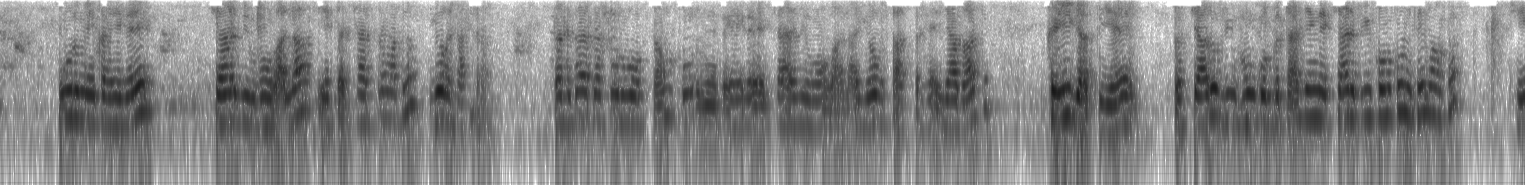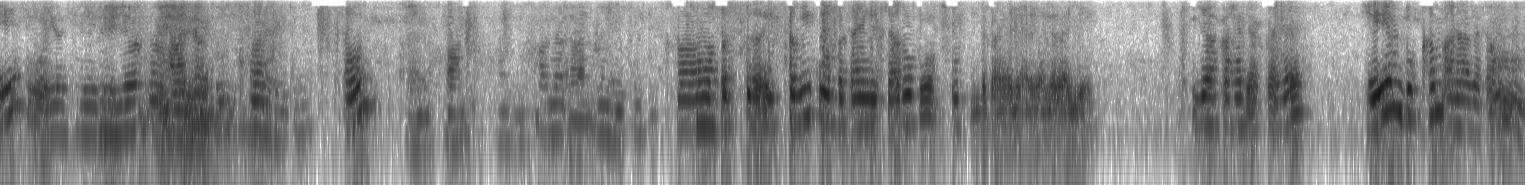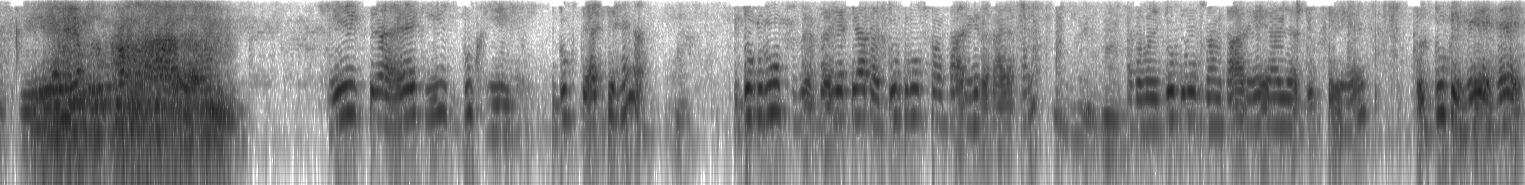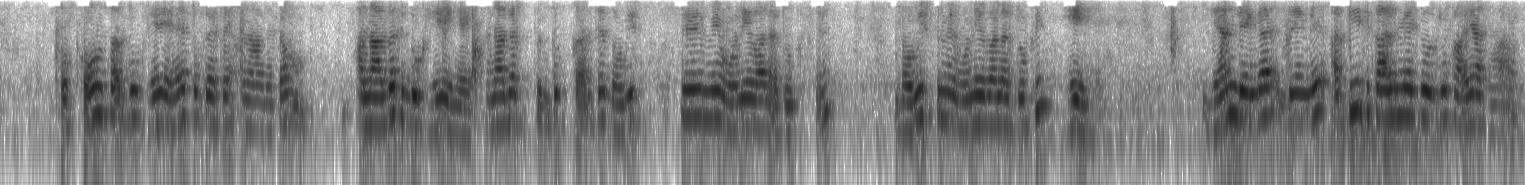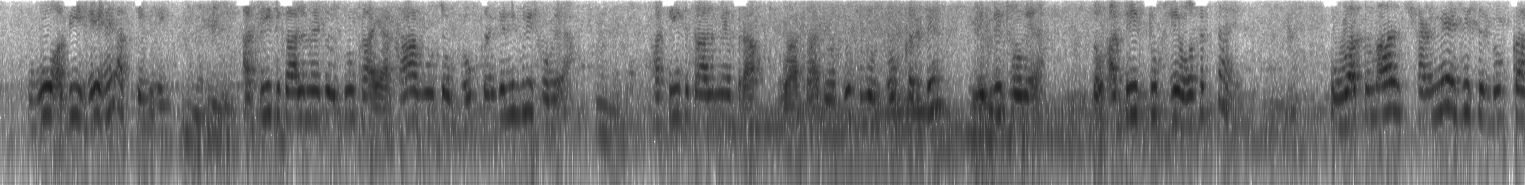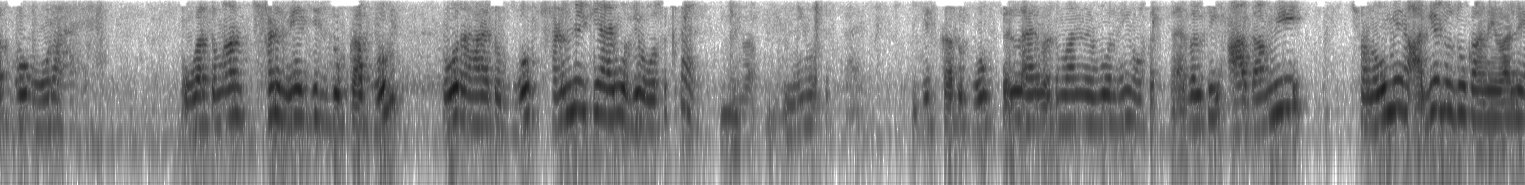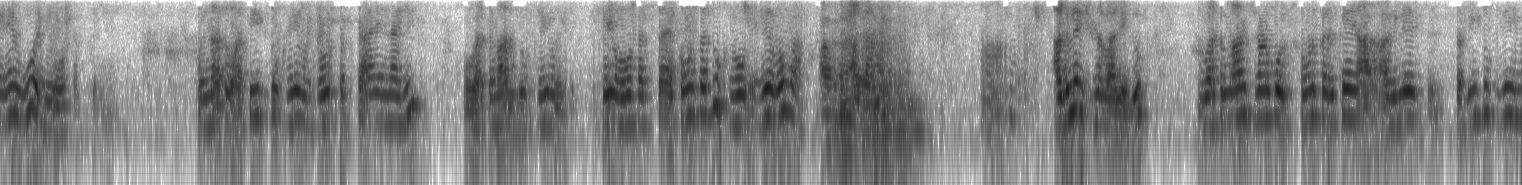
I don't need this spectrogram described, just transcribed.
पूर्व में कहे गए चार व्यूहों वाला एक शास्त्र मतलब योग शास्त्र तदगत पूर्वोक्तम। पूर्व में कहे गए चार व्यूहों वाला योग शास्त्र है यह बात कही जाती है। तो चारों व्यूहों को बता देंगे। चार व्यू कौन कौन थे वहाँ पर? और हाँ सभी को बताएँगे चारों को बताया जाएगा लगाइए यह कहा जाता है हेयम दुखम अनागतम हे क्या है कि दुख है दुख त्याज्य है ना दुख रूप पहले क्या था? दुख रूप संसार है बताया था ना। अच्छा भाई दुख रूप संसार है या दुख है, है तो दुख है है। तो कौन सा दुख है है? तो कहते हैं अनागतम। अनागत दुख है है। अनागत दुख का अर्थ भविष्य में होने वाला दुख है। भविष्य में होने वाला दुख है। ध्यान देंगे देंगे अतीत काल में जो दुख आया था वो अभी है है आपके लिए अतीत काल में जो दुख आया था, वो तो भोग करके निवृत्त हो गया। अतीत काल में प्राप्त हुआ था जो दुख, वो भोग करके निवृत्त हो गया। तो अतीत दुख है, हो सकता है? वर्तमान क्षण में जिस दुख का भोग हो रहा है, वर्तमान क्षण में जिस दुख का भोग हो रहा है तो भोग क्षण में क्या है, वो है, हो सकता है? नहीं हो सकता है। जिसका तो भोग चल रहा है वर्तमान में, वो नहीं हो सकता है, बल्कि आगामी क्षणों में आगे जो दुख आने वाले हैं वो ही हो सकते हैं। तो न तो अतीत दुख है हो सकता है न ही वर्तमान दुख है हो सकता है। कौन सा दुख हो, है होगा? आगामी हाँ अगले क्षण वाले दुख। वर्तमान क्षण को छोड़ करके अगले सभी दुख है।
